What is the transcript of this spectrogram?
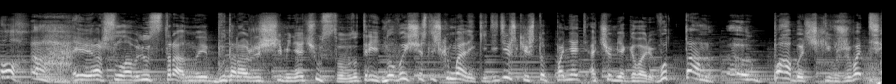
Ох, ах, я аж ловлю странные будоражащие меня чувства внутри. Но вы еще слишком маленькие детишки, чтобы понять, о чем я говорю. Вот там э, бабочки в животе.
